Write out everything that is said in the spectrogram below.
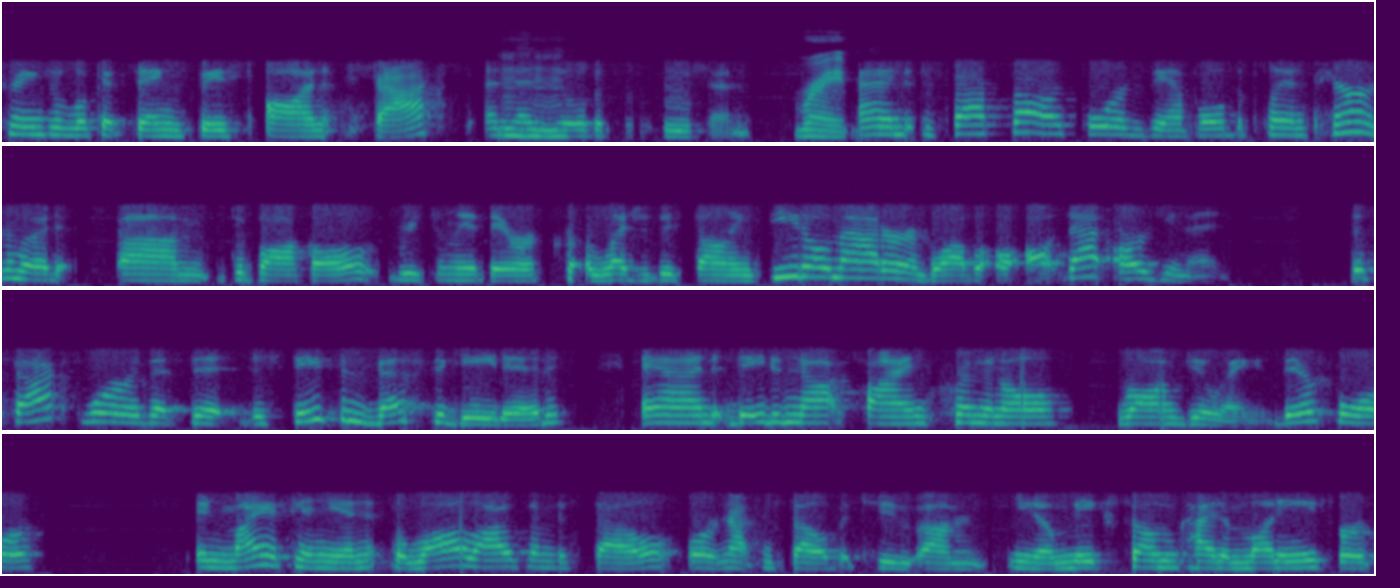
trained to look at things based on facts and mm-hmm. then build a conclusion. Right. And the facts are, for example, the Planned Parenthood um, debacle recently that they were allegedly selling fetal matter and blah blah. All, that argument. The facts were that the the states investigated and they did not find criminal wrongdoing. Therefore, in my opinion, the law allows them to sell, or not to sell, but to um, you know make some kind of money for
